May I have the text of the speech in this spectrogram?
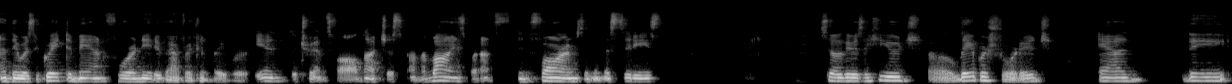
and there was a great demand for native African labor in the Transvaal, not just on the mines, but on, in farms and in the cities. So there's a huge uh, labor shortage, and the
